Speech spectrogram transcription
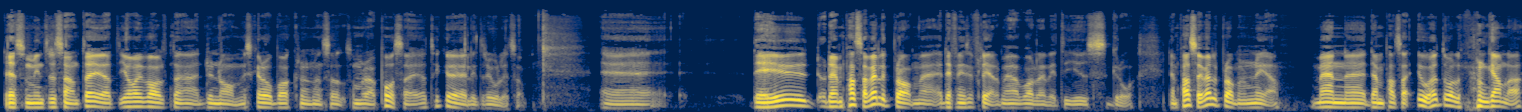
Det som är intressant är att jag har valt den här dynamiska då, bakgrunden som, som rör på sig. Jag tycker det är lite roligt. så. Eh, det är ju, och den passar väldigt bra med, det finns ju flera men jag valde en lite ljusgrå. Den passar väldigt bra med de nya. Men eh, den passar oerhört dåligt med de gamla.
